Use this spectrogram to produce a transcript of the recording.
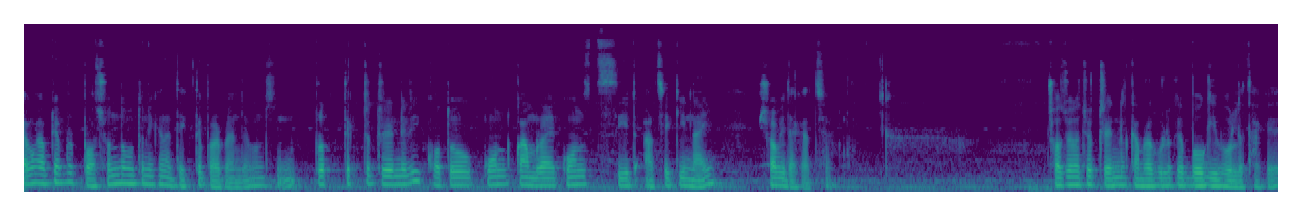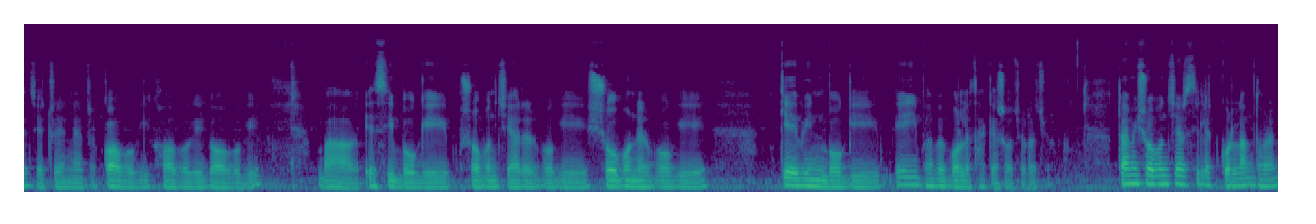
এবং আপনি আপনার পছন্দ মতন এখানে দেখতে পারবেন। যেমন প্রত্যেকটা ট্রেনেরই কত, কোন কামরায় কোন সিট আছে কি নাই, সবই দেখাচ্ছে। সচরাচর ট্রেনের কামরাগুলোকে বগি বলে থাকে, যে ট্রেনের ক বগি, খ বগি, গ বগি, বা এসি বগি, শোভন চেয়ারের বগি, শোভনের বগি, কেবিন বগি, এইভাবে বলে থাকে সচরাচর। তো আমি শোভন চেয়ার সিলেক্ট করলাম, ধরেন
